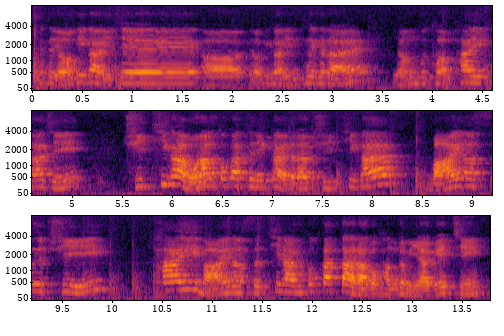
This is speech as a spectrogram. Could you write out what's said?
그래서 여기가 이제 어, 여기가 인테그랄 0부터 파이까지 GT가 뭐랑 똑같으니까 얘들아 GT가 마이너스 G 파이 마이너스 T랑 똑같다라고 방금 이야기했지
